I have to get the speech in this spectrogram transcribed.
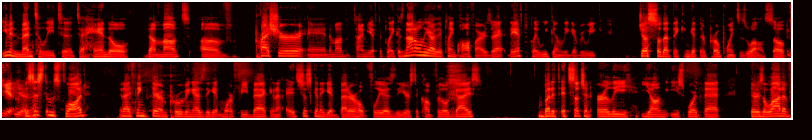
even mentally, to to handle the amount of pressure and amount of time you have to play. Because not only are they playing qualifiers, they they have to play weekend league every week, just so that they can get their pro points as well. So Yeah. Yeah. the system's flawed and i think they're improving as they get more feedback and uh, it's just going to get better hopefully as the years to come for those guys but it, it's such an early young esport that there's a lot of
